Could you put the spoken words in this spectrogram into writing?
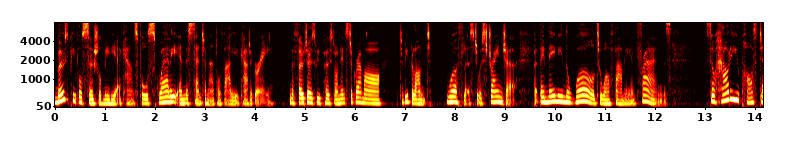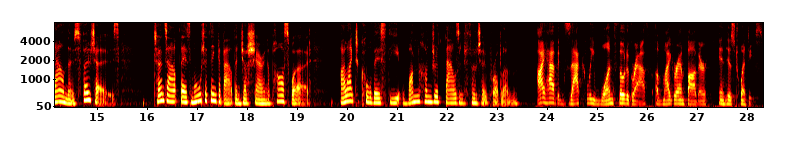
Most people's social media accounts fall squarely in the sentimental value category. The photos we post on Instagram are, to be blunt, worthless to a stranger, but they may mean the world to our family and friends. So, how do you pass down those photos? Turns out there's more to think about than just sharing a password. I like to call this the 100,000 photo problem. I have exactly one photograph of my grandfather in his 20s,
